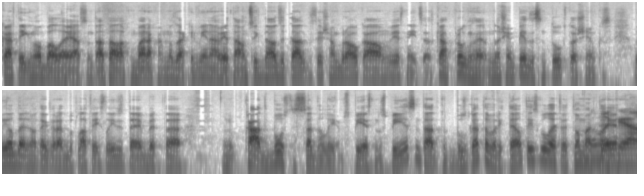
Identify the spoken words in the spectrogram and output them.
kārtīgi nobalējās un tā tālāk. Un vairāk vai mazāk ir vienā vietā. Un cik daudz ir tādu, kas tiešām braukā un viesnīcās. Kā prognozē no šiem 50 tūkstošiem, kas liela daļa noteikti varētu būt Latvijas līdzjutēji. Bet, uh, nu, Kāda būs tas sadalījums? 50 uz 50, tāda, kur būs gatava arī teltīs gulēt, vai tomēr Domāju, tie jā,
